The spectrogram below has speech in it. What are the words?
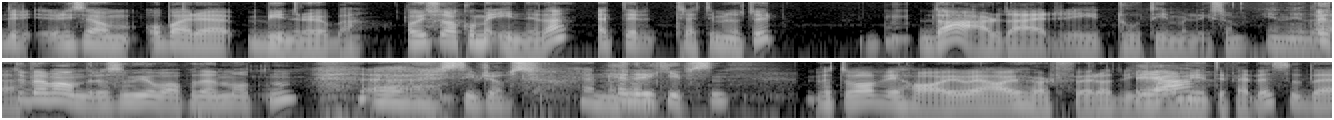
liksom, og bare begynner å jobbe. Og hvis du da kommer inn i det etter 30 minutter, da er du der i to timer, liksom. Vet du hvem andre som jobba på den måten? Uh, Steve Jobs. Henrik. Ibsen. Vet du hva, vi har jo, jeg har jo hørt før at vi Ja. har mye til felles, så det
